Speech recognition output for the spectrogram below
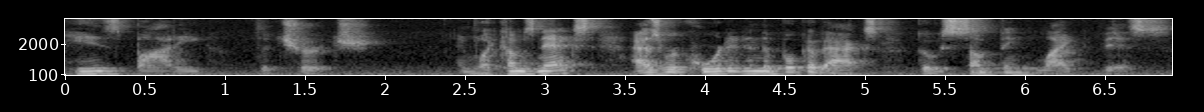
his body, the church. And what comes next, as recorded in the book of Acts, goes something like this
